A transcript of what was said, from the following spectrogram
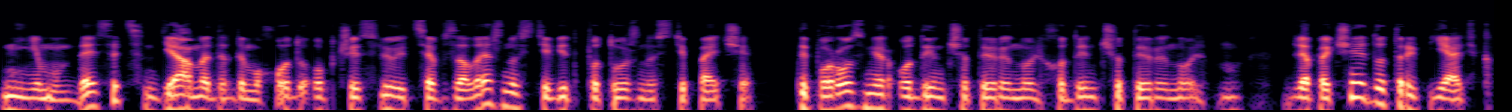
мінімум 10 см. діаметр димоходу обчислюється в залежності від потужності печі. Типорозмір 140-140 м. Для печей до 3,5 к.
